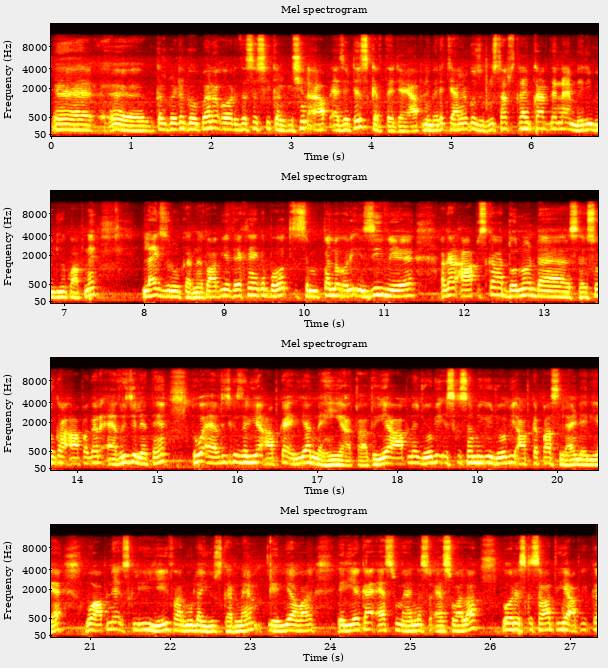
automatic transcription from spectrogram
کیلکولیٹر کے اوپر اور ادھر سے اس کی کیلکولیشن آپ ایز اٹ از کرتے جائیں۔ آپ نے میرے چینل کو ضرور سبسکرائب کر دینا ہے، میری ویڈیو کو آپ نے لائک ضرور کرنا ہے۔ تو آپ یہ دیکھ رہے ہیں کہ بہت سمپل اور ایزی وے ہے۔ اگر آپ اس کا دونوں حصوں کا آپ اگر ایوریج لیتے ہیں، تو وہ ایوریج کے ذریعے آپ کا ایریا نہیں آتا۔ تو یہ آپ نے جو بھی اس قسم کی جو بھی آپ کے پاس لینڈ ایریا ہے، وہ آپ نے اس کے لیے یہی فارمولہ یوز کرنا ہے۔ ایریا ایریا کا ایس مائنس ایس والا۔ اور اس کے ساتھ یہ آپ کی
